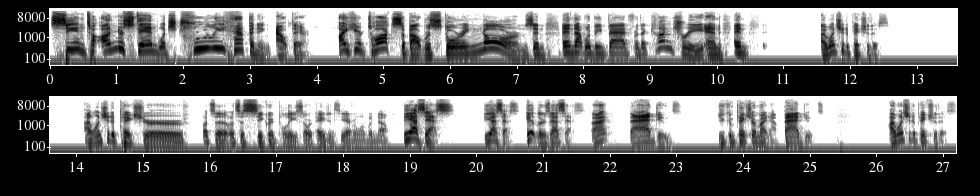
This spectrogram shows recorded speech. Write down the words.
seem to understand what's truly happening out there. I hear talks about restoring norms and and that would be bad for the country and and I want you to picture this. I want you to picture what's a what's a secret police or agency everyone would know? The SS. The SS. Hitler's SS, all right? Bad dudes. You can picture them right now. Bad dudes. I want you to picture this.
